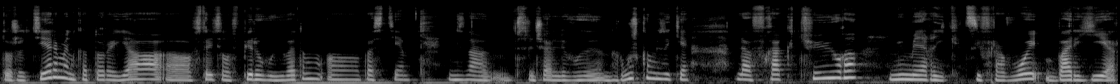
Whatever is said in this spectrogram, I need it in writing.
тоже термин, который я э, встретила впервые в этом э, посте. Не знаю, встречали ли вы на русском языке. La fracture numérique, цифровой барьер.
